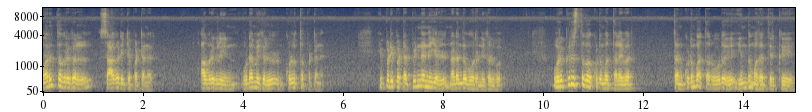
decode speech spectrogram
மறுத்தவர்கள் சாகடிக்கப்பட்டனர். அவர்களின் உடைமைகள் கொளுத்தப்பட்டன. இப்படிப்பட்ட பின்னணியில் நடந்த ஒரு நிகழ்வு. ஒரு கிறிஸ்தவ குடும்பத் தலைவர் தன் குடும்பத்தாரோடு இந்து மதத்திற்கு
